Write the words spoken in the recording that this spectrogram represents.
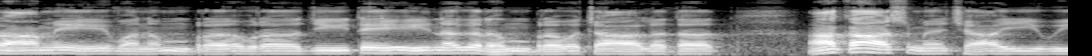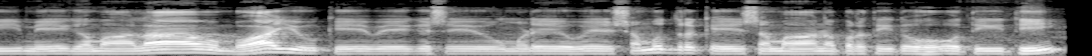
रामे वनं प्रव्रजिते नगरं प्रवचालतत् आकाश में छाई हुई मेघमाला, वायु के वेग से उमड़े हुए समुद्र के समान प्रतीत होती थी।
